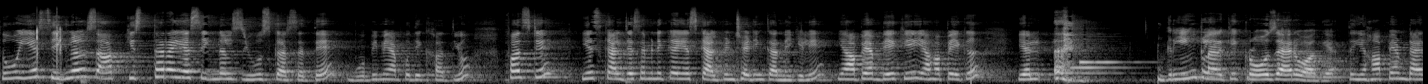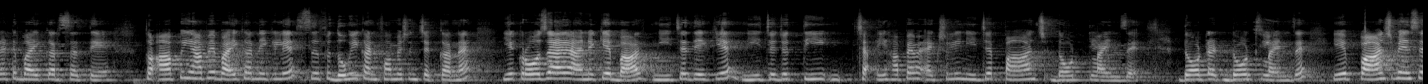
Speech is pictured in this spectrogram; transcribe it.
तो वो ये सिग्नल्स आप किस तरह ये सिग्नल्स यूज़ कर सकते हैं, वो भी मैं आपको दिखाती हूँ। फ़र्स्ट है, ये स्कैल जैसे मैंने कहा, ये स्कैल्पिंग ट्रेडिंग करने के लिए। यहाँ पे आप देखिए, यहाँ पे एक ये ग्रीन कलर की क्रॉस एरो आ गया। तो यहाँ पे हम डायरेक्ट बाई कर सकते हैं। तो आपको यहाँ पे बाई करने के लिए सिर्फ़ दो ही कंफर्मेशन चेक करना है। ये एरो आने के बाद नीचे देखिए, नीचे जो तीन यहाँ पे एक्चुअली नीचे पाँच डॉट लाइंस है। डॉट डॉट लाइंस है। ये पाँच में से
